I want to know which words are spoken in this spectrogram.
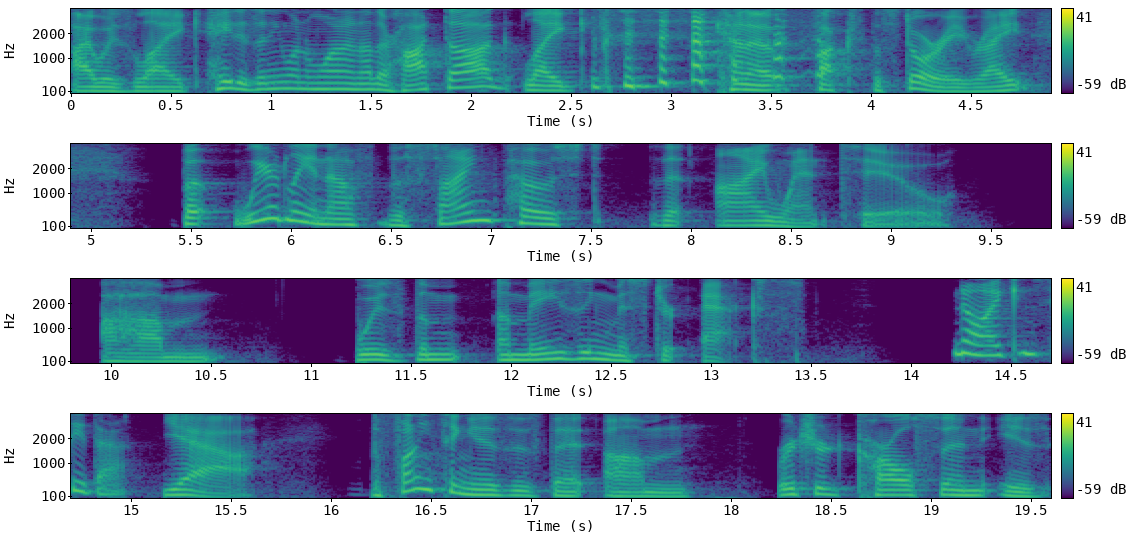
I was like, "Hey, does anyone want another hot dog?" Like kind of fucks the story, right? But weirdly enough, the signpost that I went to um was the amazing Mr. X. No, I can see that. Yeah. The funny thing is, is that um, Richard Carlson is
